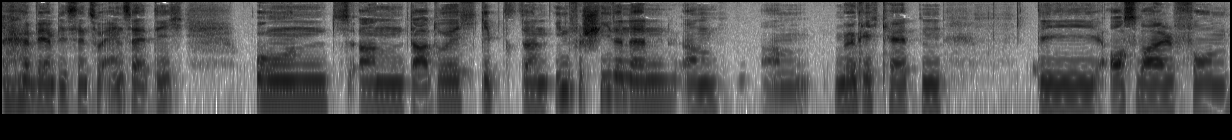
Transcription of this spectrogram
Wäre ein bisschen zu einseitig. Und ähm, dadurch gibt es dann in verschiedenen ähm, ähm, Möglichkeiten die Auswahl von,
